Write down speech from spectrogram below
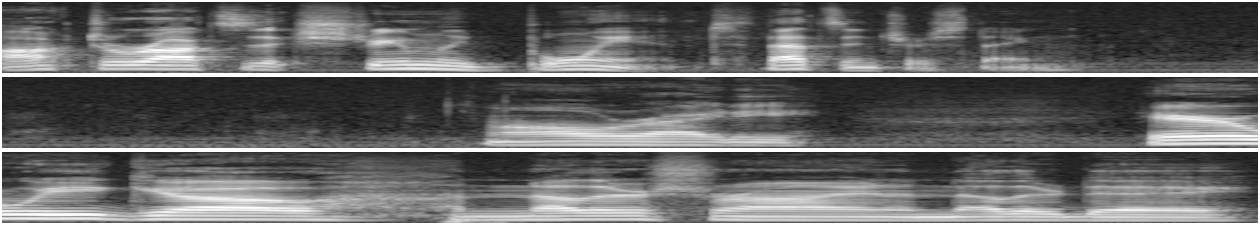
Octoroks is extremely buoyant. That's interesting. Alrighty. Here we go. Another shrine, another day.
